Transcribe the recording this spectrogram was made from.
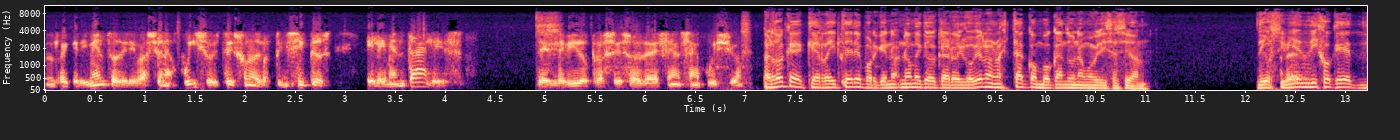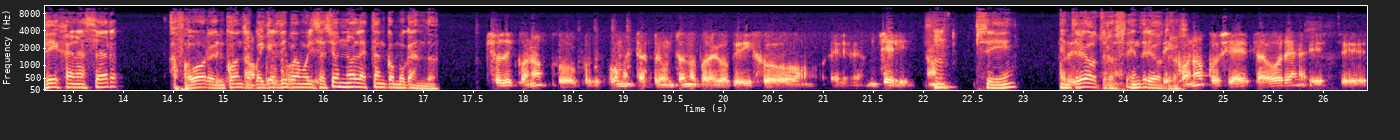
el requerimiento de elevación a juicio. Este es uno de los principios elementales del debido proceso de la defensa en juicio. Perdón que, reitere porque no, me quedó claro, el gobierno no está convocando una movilización. Digo, si bien dijo que dejan hacer a favor o en contra cualquier tipo de movilización, no la están convocando. Yo desconozco, vos me estás preguntando por algo que dijo eh, Micheli, ¿no? Mm, sí, entre otros, entre otros. Desconozco si a esta hora este,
